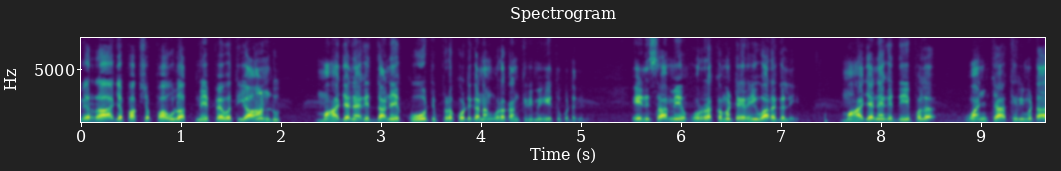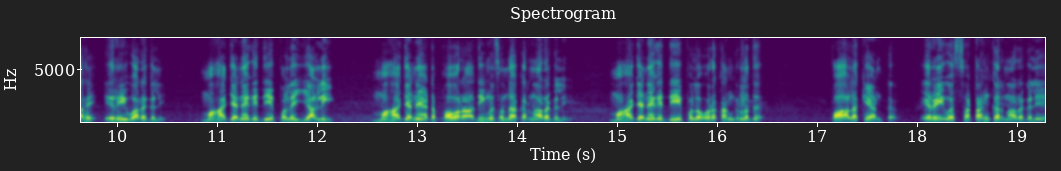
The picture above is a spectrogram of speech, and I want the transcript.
මේ රාජපක්ෂ පවුලත් මේ පැවති ආණ්ඩුත් මහජනයාගේ ධනය කෝටි ප්‍රකෝටි ගණන් හොරකම් කිරීම හේතු කොටගෙන. ඒ නිසා මේ හොරකමට එරෙහි වරගලේ මහජනයාගේ දීපල වංචා කිරීමට අර- එරෙහි වරගලේ මහජනයාගේ දීපල යලි මහජනයාට පවරා දීම සඳහා කරන අරගලේ මහජනයාගේ දීපල හොරකම් කරලද පාලකයන්ට එරෙහිව සටන් කරන අරගලය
